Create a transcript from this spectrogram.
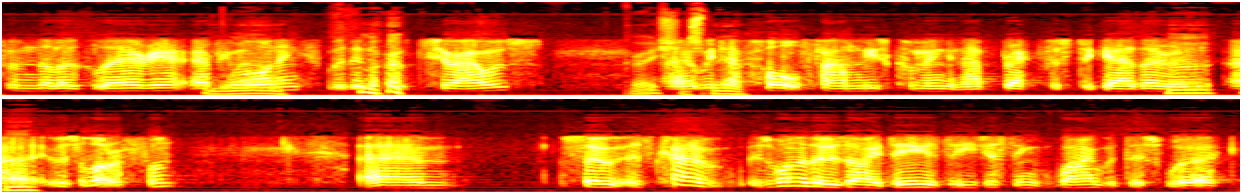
from the local area every wow. morning within about two hours. Gracious, uh, we'd have whole families coming and have breakfast together, and mm-hmm. uh, it was a lot of fun. Um, so it's kind of it's one of those ideas that you just think, why would this work?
